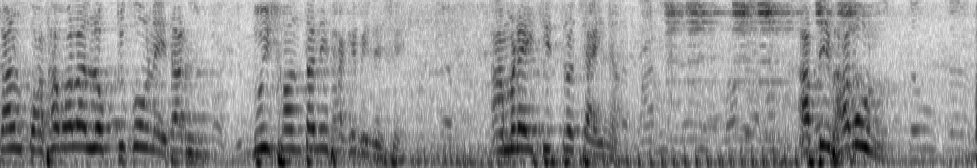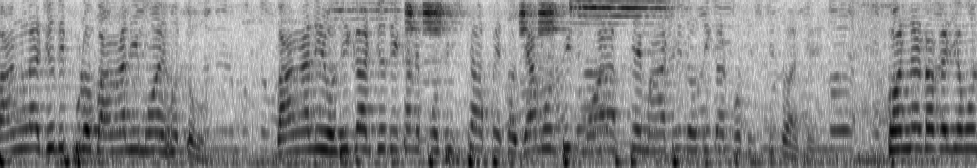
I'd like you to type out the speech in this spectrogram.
কারণ কথা বলার লোকটুকুও নেই। তার দুই সন্তানই থাকে বিদেশে। আমরা এই চিত্র চাই না। আপনি ভাবুন, বাংলা যদি পুরো বাঙালিময় হতো বাঙালির অধিকার যদি এখানে প্রতিষ্ঠা পেত, যেমন ঠিক মহারাষ্ট্রে মারাঠির অধিকার প্রতিষ্ঠিত আছে, কর্ণাটকে যেমন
